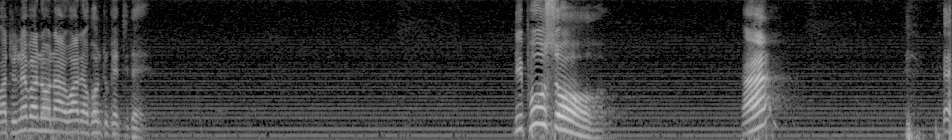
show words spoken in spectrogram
But you never know now what they're going to get there. The puso. Huh?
